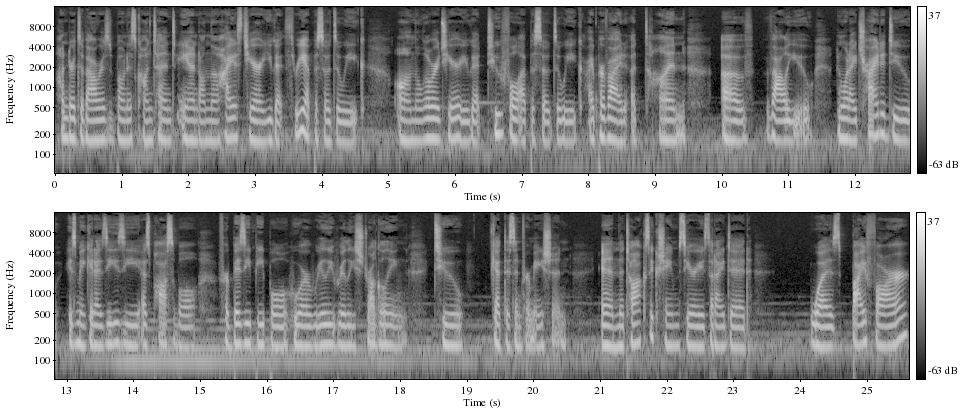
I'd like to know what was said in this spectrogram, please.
hundreds of hours of bonus content. And on the highest tier, you get three episodes a week. On the lower tier, you get two full episodes a week. I provide a ton of value. And what I try to do is make it as easy as possible for busy people who are really, really struggling to get this information. And the Toxic Shame series that I did was by far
